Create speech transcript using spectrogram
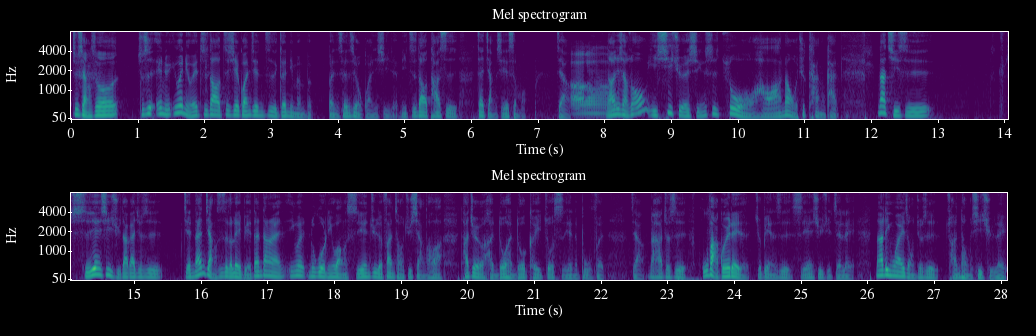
就想说，就是哎，你因为你会知道这些关键字跟你们本。本身是有关系的，你知道他是在讲些什么，这样，然后就想说，哦，以戏曲的形式做好啊，那我去看看。那其实实验戏曲大概就是简单讲是这个类别，但当然，因为如果你往实验剧的范畴去想的话，它就有很多很多可以做实验的部分，这样，那它就是无法归类的，就变成是实验戏曲这类。那另外一种就是传统戏曲类，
